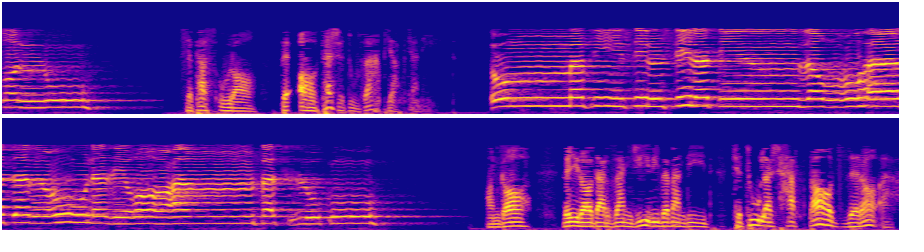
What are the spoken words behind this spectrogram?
صلوه. سپس او را به آتش دوزخ بیفکنید. ثم في سلسلة ذرعها سبعون ذراعا فاسلكوه آنگاه وی را در زنجیری ببندید که طولش هفتاد ذراع است.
